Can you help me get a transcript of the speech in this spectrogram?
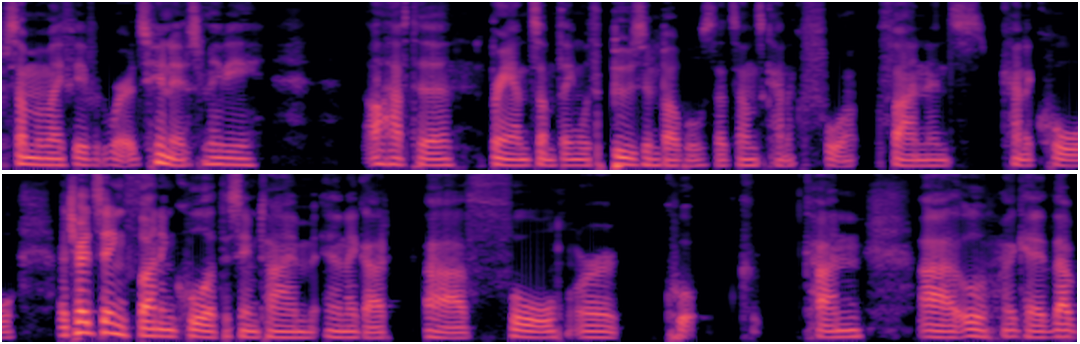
some of my favorite words. Who knows? Maybe I'll have to brand something with booze and bubbles. That sounds kind of fun. And it's kind of cool. I tried saying fun and cool at the same time, and I got uh, full or cool. Cotton. Uh, oh, okay, that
